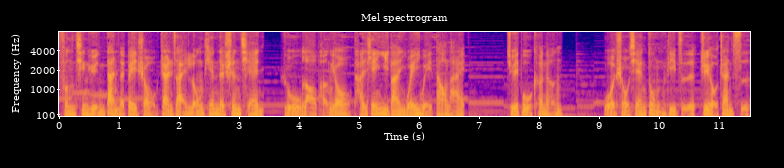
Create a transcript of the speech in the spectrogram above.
风轻云淡的背手站在龙天的身前，如老朋友谈天一般娓娓道来：“绝不可能，我寿仙洞弟子只有战死，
